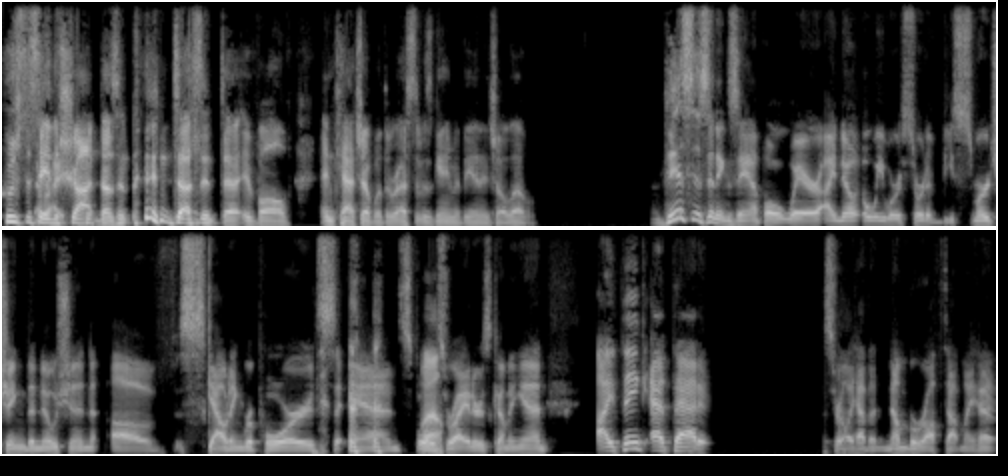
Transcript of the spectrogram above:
Who's to say right. the shot doesn't doesn't uh, evolve and catch up with the rest of his game at the NHL level? This is an example where I know we were sort of besmirching the notion of scouting reports and sports writers coming in. I think at that, I necessarily have a number off top of my head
